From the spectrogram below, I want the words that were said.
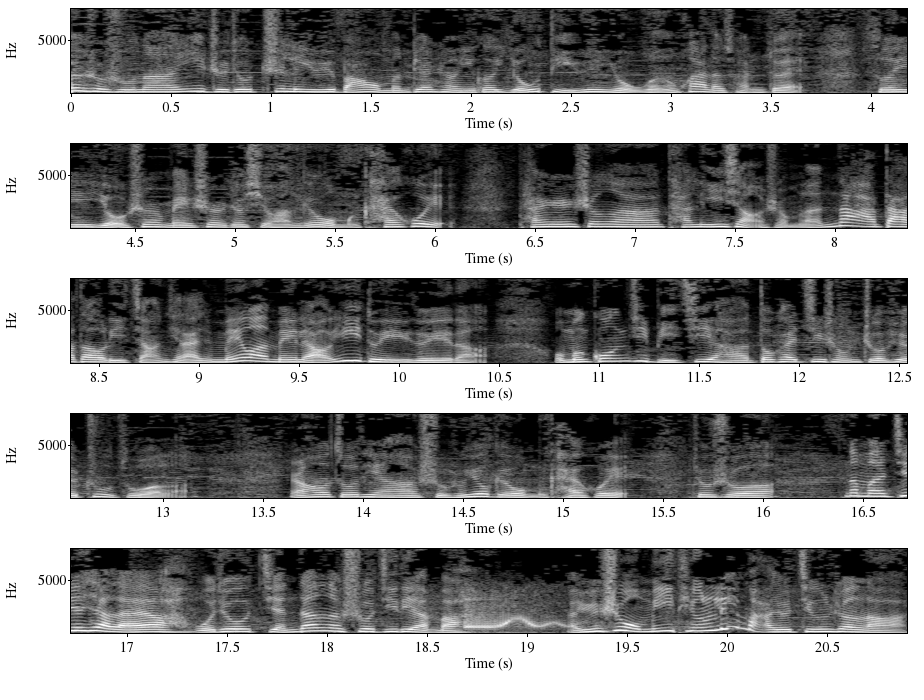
怪叔叔呢，一直就致力于把我们变成一个有底蕴、有文化的团队，所以有事儿没事儿就喜欢给我们开会，谈人生啊，谈理想什么的，那大道理讲起来就没完没了，一堆一堆的。我们光记笔记哈，都快记成哲学著作了。然后昨天啊，叔叔又给我们开会，就说：“那么接下来啊，我就简单的说几点吧。”啊，于是我们一听，立马就精神了。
